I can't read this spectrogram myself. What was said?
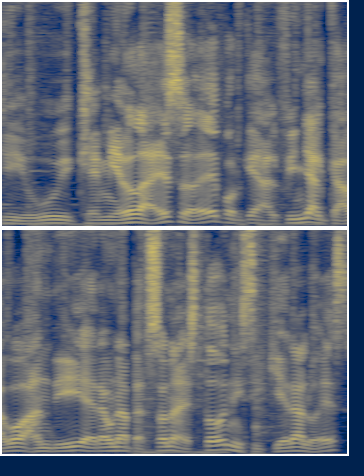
Y uy, qué miedo da eso, ¿eh? Porque al fin y al cabo Andy era una persona, esto ni siquiera lo es.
